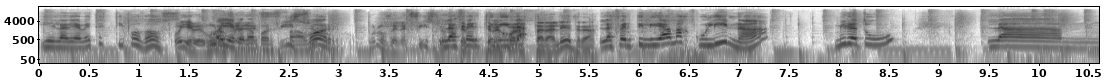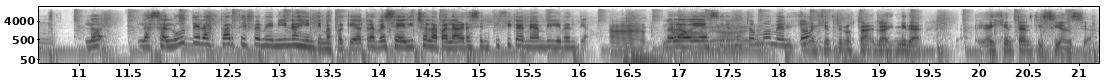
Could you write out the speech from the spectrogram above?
y de la diabetes tipo 2. Oye, pero, Oye, pero por favor. Puros beneficios. La te, te fertilidad- mejora hasta la letra. La fertilidad masculina, mira tú, la, mm, la salud de las partes femeninas íntimas, porque otras veces he dicho la palabra científica y me han vilipendiado. Ah, No la voy a decir en estos es que momentos. la gente no está. la- mira, hay gente anticiencia.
